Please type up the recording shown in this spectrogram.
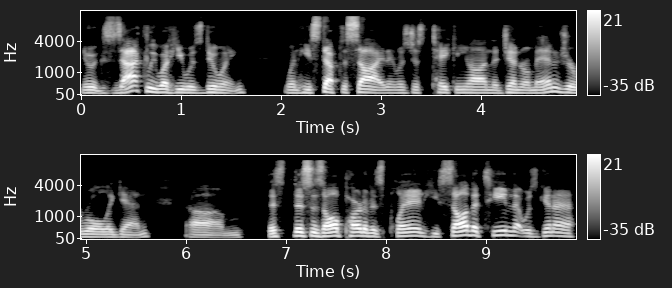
knew exactly what he was doing when he stepped aside and was just taking on the general manager role again. Um, this this is all part of his plan. He saw the team that was gonna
